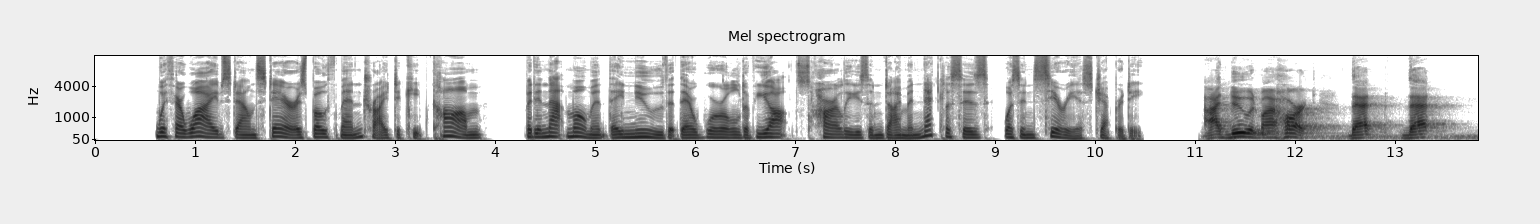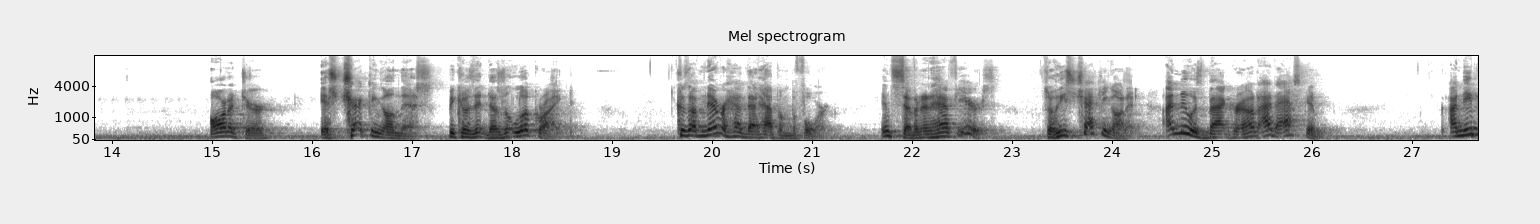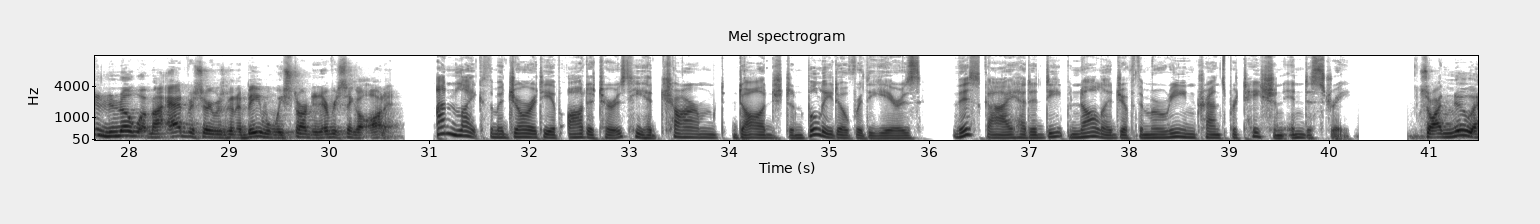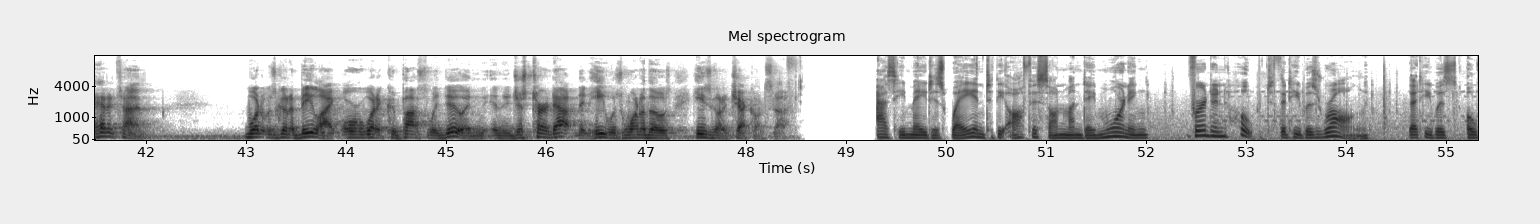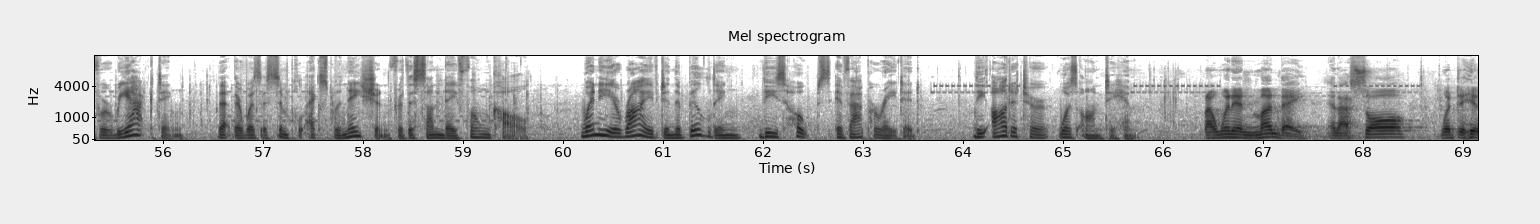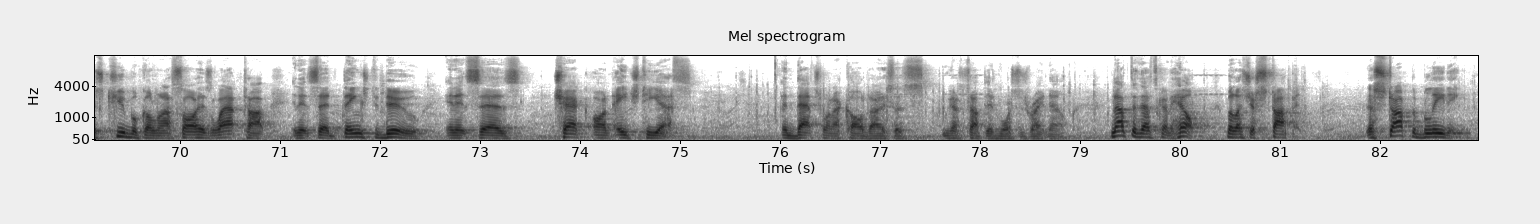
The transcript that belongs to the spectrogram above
With their wives downstairs, both men tried to keep calm, but in that moment they knew that their world of yachts, Harleys, and diamond necklaces was in serious jeopardy. I do in my heart that that auditor is checking on this because it doesn't look right. Because I've never had that happen before in seven and a half years. So he's checking on it. I knew his background. I'd ask him. I needed to know what my adversary was going to be when we started every single audit. Unlike the majority of auditors he had charmed, dodged, and bullied over the years, this guy had a deep knowledge of the marine transportation industry. So I knew ahead of time what it was going to be like or what it could possibly do. And, and it just turned out that he was one of those, he's going to check on stuff. As he made his way into the office on Monday morning, Vernon hoped that he was wrong, that he was overreacting, that there was a simple explanation for the Sunday phone call. When he arrived in the building, these hopes evaporated. The auditor was on to him. I went in Monday and I saw, went to his cubicle and I saw his laptop and it said things to do and it says check on HTS. And that's when I called Donnie and says, we got to stop the invoices right now. Not that that's going to help, but let's just stop it. Let's stop the bleeding.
